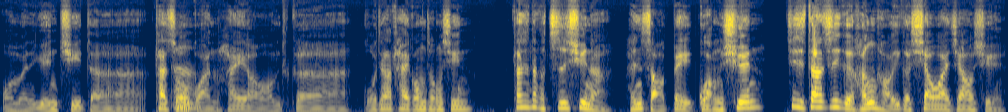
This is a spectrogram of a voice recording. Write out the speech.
我们园区的探索馆，嗯、还有我们这个国家太空中心，但是那个资讯啊很少被广宣。其实它是一个很好一个校外教学。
